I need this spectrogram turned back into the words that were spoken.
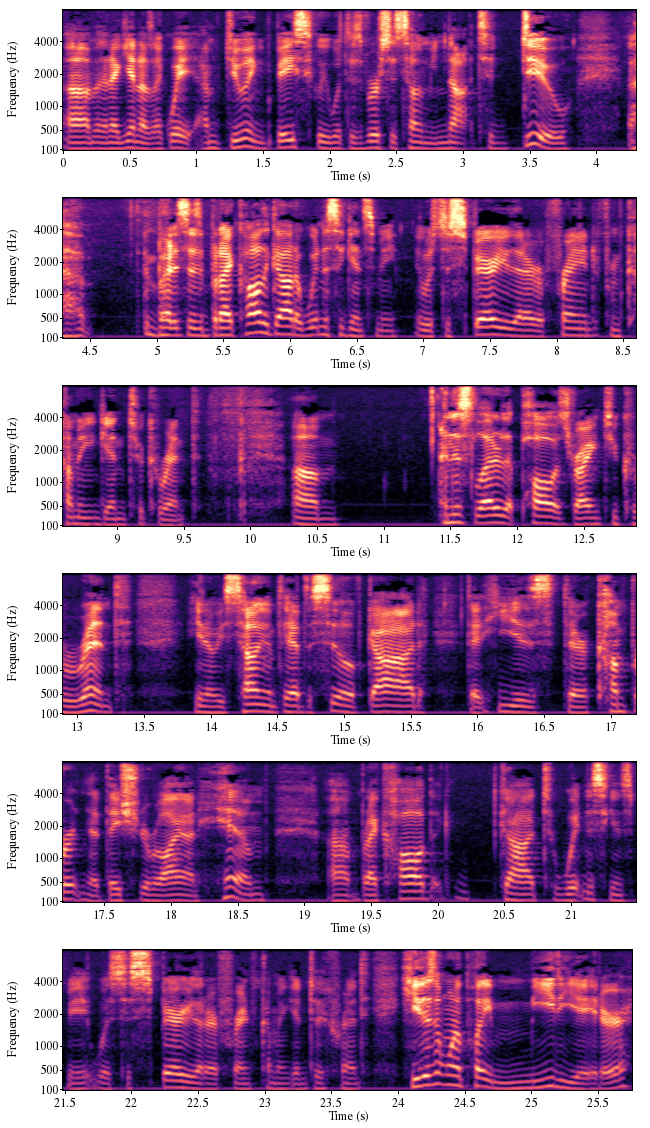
Um, and again, I was like, wait, I'm doing basically what this verse is telling me not to do. Uh, but it says, But I called God a witness against me. It was to spare you that I refrained from coming again to Corinth. Um, in this letter that Paul is writing to Corinth, you know, he's telling them they have the seal of God, that he is their comfort, and that they should rely on him. Um, but I called God to witness against me. It was to spare you that I refrained from coming into Corinth. He doesn't want to play mediator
